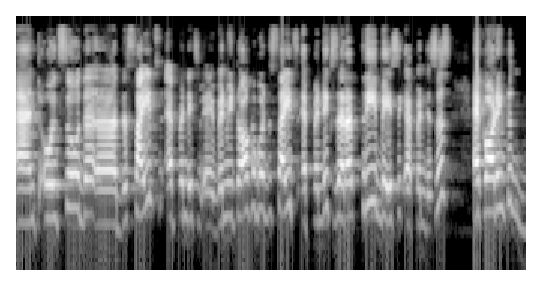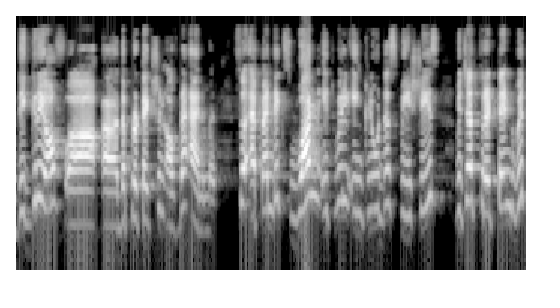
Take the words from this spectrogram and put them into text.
and also the uh, the CITES appendix uh, when we talk about the CITES appendix there are three basic appendices according to degree of uh, uh, the protection of the animal so appendix 1 it will include the species which are threatened with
